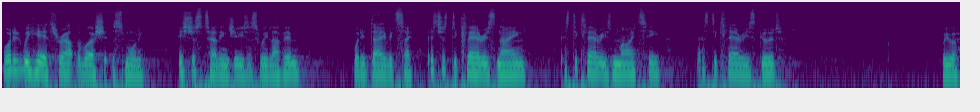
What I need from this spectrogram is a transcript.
What did we hear throughout the worship this morning? It's just telling Jesus we love him. What did David say? Let's just declare his name. Let's declare he's mighty. Let's declare he's good. We were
